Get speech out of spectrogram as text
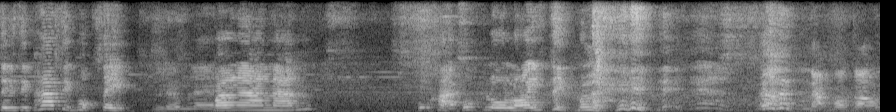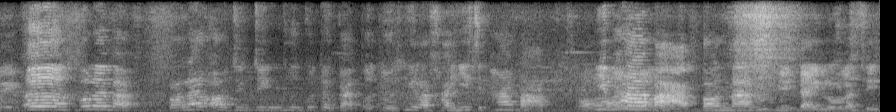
สี่สิบห้าสิบหกสิบเริ่มแรกประมาณนั้น กูขายปุ๊บโลร้อยสิบมาเลย หนักกว่าเก่าอีก เออ ก็เลยแบบ ตอนแรกเอาจริง ๆ คือก๋วยเตี๋ยวไก่เปิดตัวที่ราคา 25 บาท อ๋อ 25 บาทตอนนั้น มีไก่โลละสี่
